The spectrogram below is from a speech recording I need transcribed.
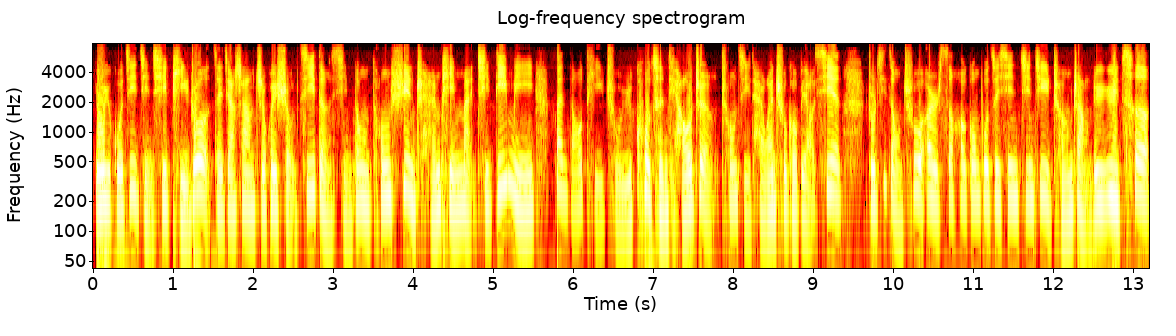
由于国际景气疲弱，再加上智慧手机等行动通讯产品买气低迷，半导体处于库存调整，冲击台湾出口表现。主机总处二十四号公布最新经济成长率预测，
